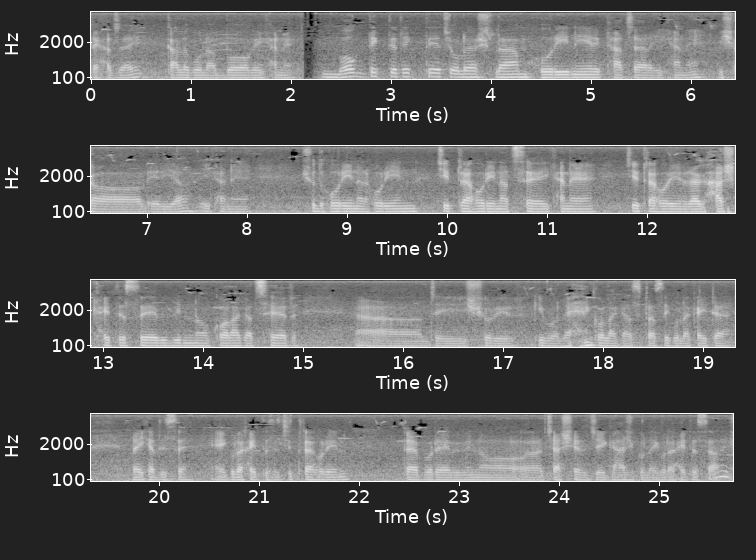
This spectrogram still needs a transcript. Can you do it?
দেখা যায়, কালো গোলাপ বক এখানে। বক দেখতে দেখতে চলে আসলাম হরিণের খাঁচার এখানে, বিশাল এরিয়া। এখানে শুধু হরিণ আর হরিণ, চিত্রা হরিণ আছে এখানে। চিত্রা হরিণরা ঘাস খাইতেছে, বিভিন্ন কলা গাছের যে শরীর, কি বলে, কলা গাছ টাছ এগুলা কাইটা রাইখা দিছে। এগুলা খাইতেছে চিত্রা হরিণ, তারপরে বিভিন্ন চাষের যে ঘাসগুলো, এগুলো খাইতেছে। অনেক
